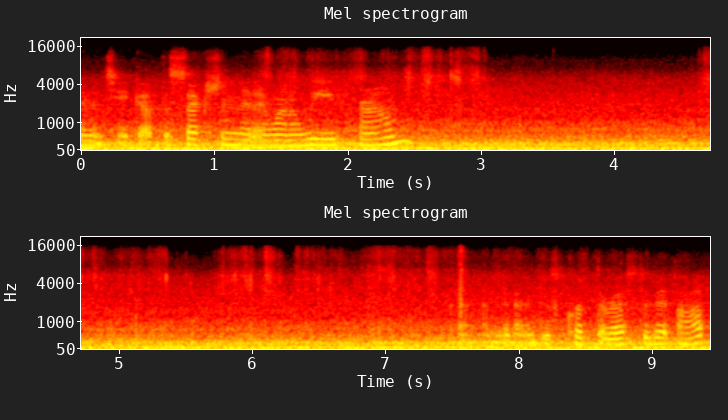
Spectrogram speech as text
gonna take out the section that I wanna weave from. I'm gonna just clip the rest of it up.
